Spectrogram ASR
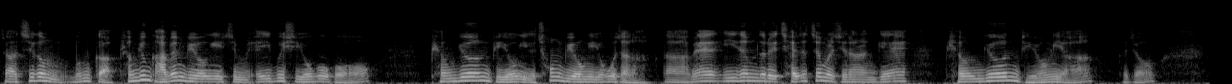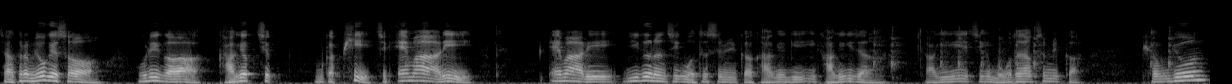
자 지금 뭡니까 평균 가변 비용이 지금 AVC 요거고 평균 비용이 총 비용이 요거잖아. 그 다음에 이 점들의 최저점을 지나는 게 평균 비용이야. 그죠? 자, 그럼 여기서 우리가 가격 즉, 그러니까 P, 즉 MR이, MR이, 이거는 지금 어떻습니까? 가격이, 이 가격이잖아. 가격이 지금 뭐보다 작습니까? 평균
